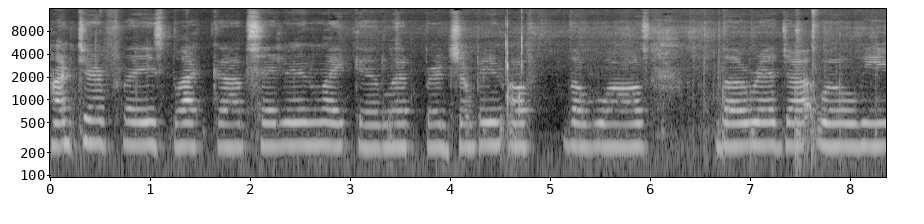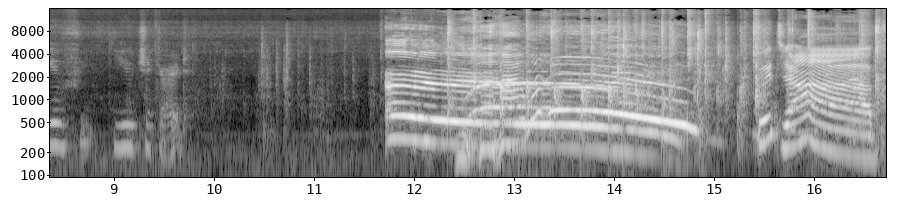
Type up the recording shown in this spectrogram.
Hunter plays Black Ops, hidden like a leopard, jumping off the walls. The red dot will leave you checkered. Hey! Good job.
